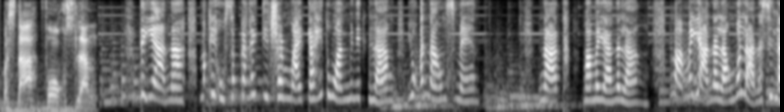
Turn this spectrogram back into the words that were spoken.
Basta, focus lang. Diana, makiusap ka kay Teacher Mike kahit one minute lang. Yung announcement. Nat, mamaya na lang. Mamaya na lang, wala na sila.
